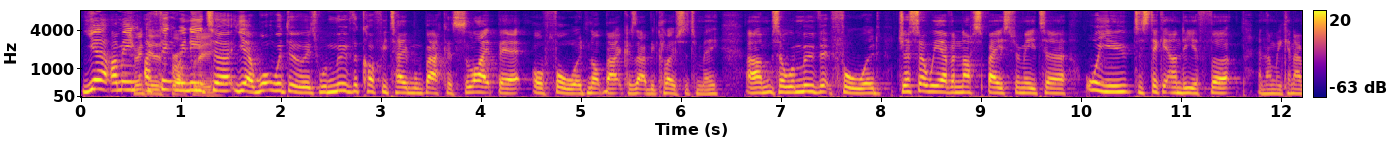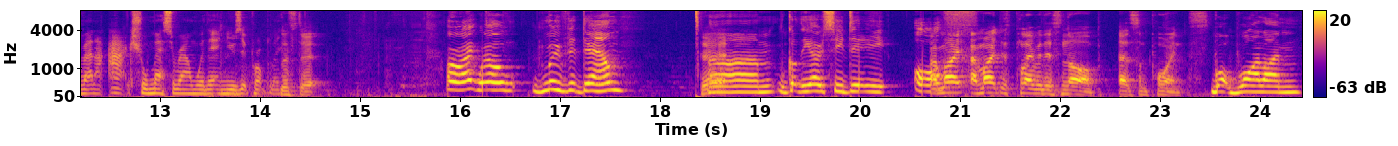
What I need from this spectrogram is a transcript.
Yeah, I mean, Should we do I this think we need to. Yeah, what we'll do is we'll move the coffee table back a slight bit or forward, not back because that'd be closer to me. Um, so we'll move it forward just so we have enough space for me to, or you, to stick it under your foot, and then we can have an actual mess around with it and use it properly. Let's do it. All right, well, moved it down. Do it. Um, we've got the OCD off. I might, I might just play with this knob at some points. What while I'm?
